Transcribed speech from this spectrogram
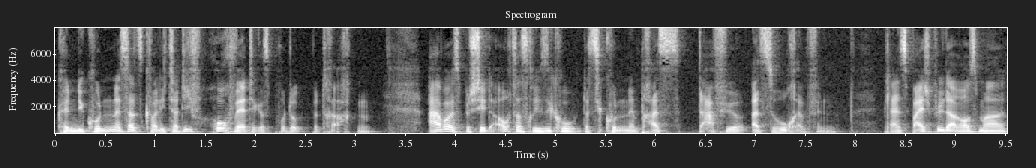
können die Kunden es als qualitativ hochwertiges Produkt betrachten. Aber es besteht auch das Risiko, dass die Kunden den Preis dafür als zu hoch empfinden. Kleines Beispiel daraus mal.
